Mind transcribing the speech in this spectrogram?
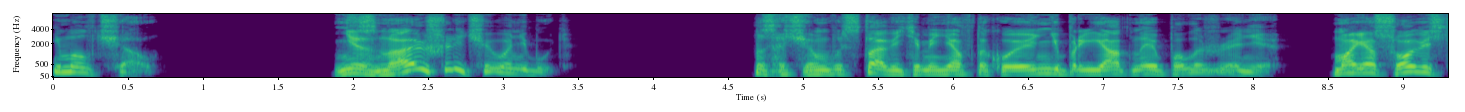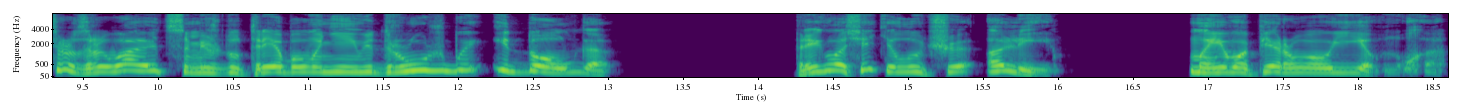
и молчал. Не знаешь ли чего-нибудь? Зачем вы ставите меня в такое неприятное положение? Моя совесть разрывается между требованиями дружбы и долга. Пригласите лучше Али, моего первого евнуха.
